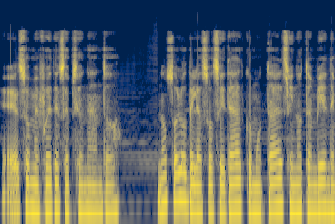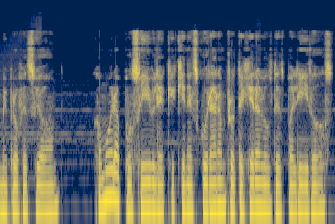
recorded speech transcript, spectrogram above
Eso me fue decepcionando, no solo de la sociedad como tal, sino también de mi profesión. ¿Cómo era posible que quienes juraran proteger a los desvalidos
